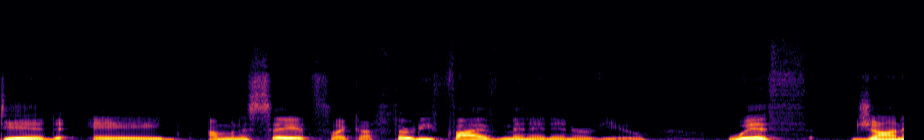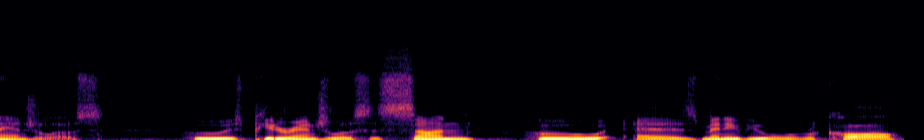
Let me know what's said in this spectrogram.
did a, I'm going to say it's like a 35 minute interview with John Angelos, who is Peter Angelos' son, who, as many of you will recall,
